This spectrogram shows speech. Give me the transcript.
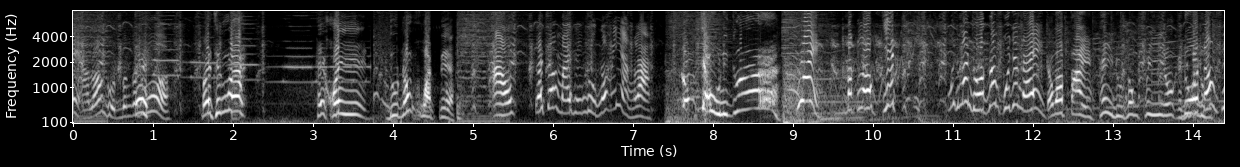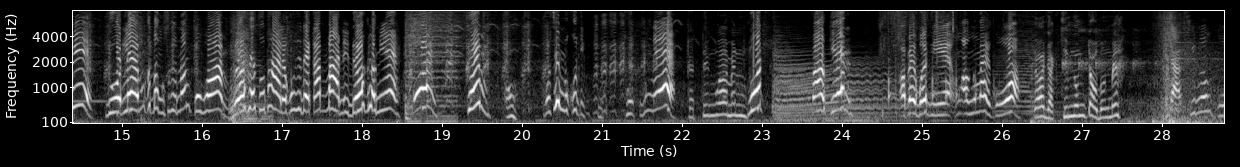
ยเอาลองดูดเบิ่งก็ดูหมายถึงว่า ให้คอยดูดน้องขวดเนี่ยเอาแล้วเจ้าหมายถึงดูดนมอีหยังล่ะ น้องเจ้านี่ตัวเฮ้ยบักโลกจิตมึงจะมาดูดนม กูจังไดก็ว่าไปให้ดูดนมฟรีเนาะก็ดูดนมฟรีดูดแล้วมึงก็ต้องซื้อนมกูพร้อมเหลือเซตสุดท้ายแล้วกูจะได้กลับบ้านนี่เด้อแล้วนี่โอ้ยซิมเอ้าบ่ซิมแล้วกูจะถูกมึงเด้กระตึงว่ามันวุดเฝ้ากิน เอาไปเบิดนี้มึงเอาเงินมาให้กูเจ้าอยากชิมนมเจ้าเบิ่งไหมอยากชิมเรื่องกู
